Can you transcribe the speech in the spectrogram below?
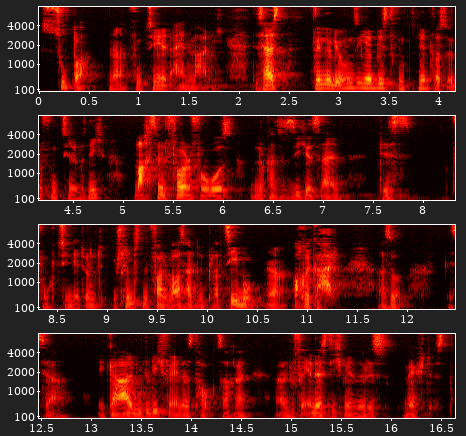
super, ne, funktioniert einmalig. Das heißt, wenn du dir unsicher bist, funktioniert was oder funktioniert was nicht, mach's mit vollem Fokus und du kannst dir sicher sein, das funktioniert. Und im schlimmsten Fall war es halt ein Placebo, ja, auch egal. Also ist ja egal, wie du dich veränderst, Hauptsache, äh, du veränderst dich, wenn du das möchtest.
